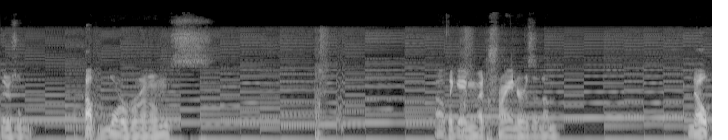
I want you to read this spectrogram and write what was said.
there's a couple more rooms. I don't think even have trainers in them. Nope.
